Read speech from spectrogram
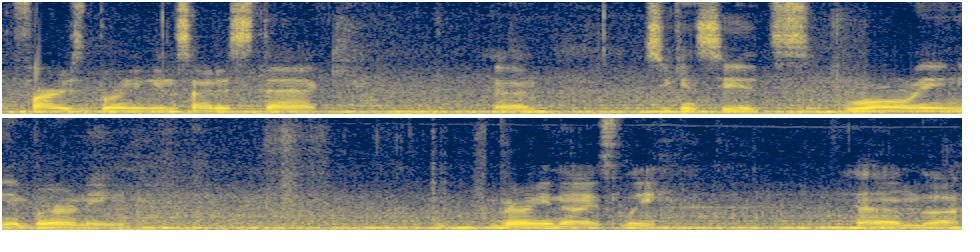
the fire is burning inside a stack. And as you can see, it's roaring and burning very nicely. And uh,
